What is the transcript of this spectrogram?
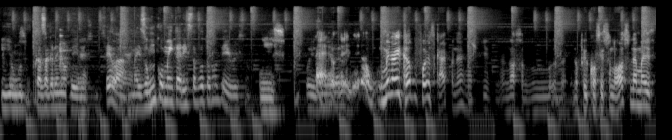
E o Casagrande no Davidson. Sei lá, É. mas um comentarista votou no Davidson. Isso. Pois É, é, eu- eu- o melhor em campo foi o Scarpa, né? Acho que, nossa, não foi consenso nosso, né? Mas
